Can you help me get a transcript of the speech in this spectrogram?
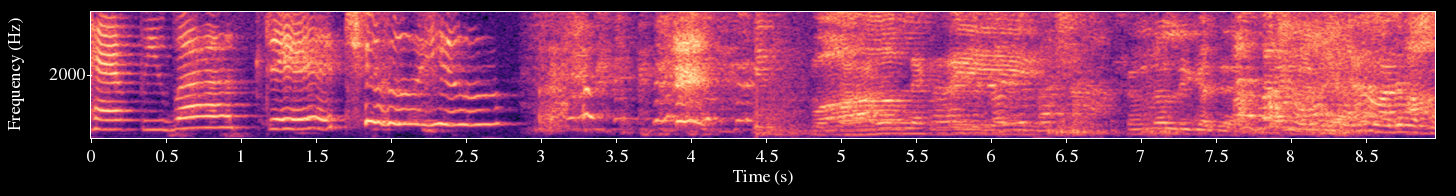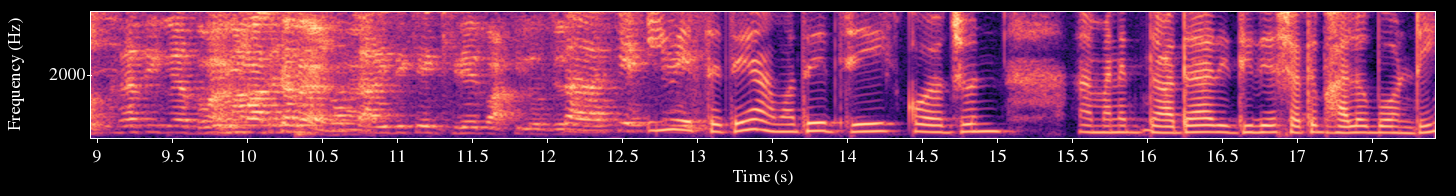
হ্যাপি বার্থডে টু ইউ দারুণ লেখা হয়েছে তো। সুন্দর লিখেছে মাঝে বসো। তুমি মাঝখানে। চারিদিকে ঘিরে বাকি লোকজন ইউএসএতে আমাদের যে কজন মানে দাদা দিদিদের সাথে ভালো বন্ডিং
